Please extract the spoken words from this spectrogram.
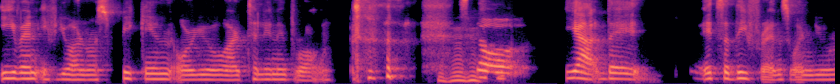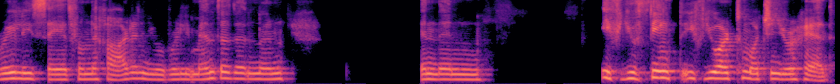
even if you are not speaking or you are telling it wrong. mm-hmm. So yeah, they it's a difference when you really say it from the heart and you really meant it, and then and then if you think if you are too much in your head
